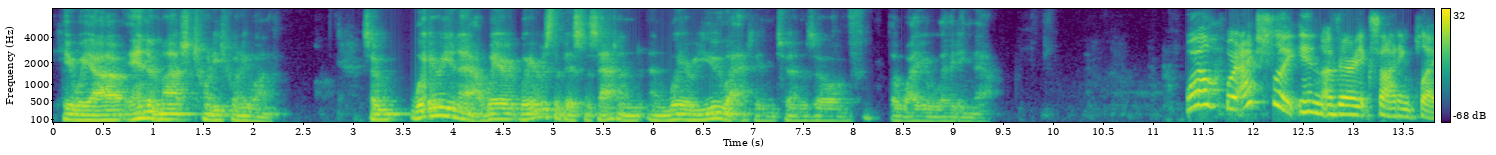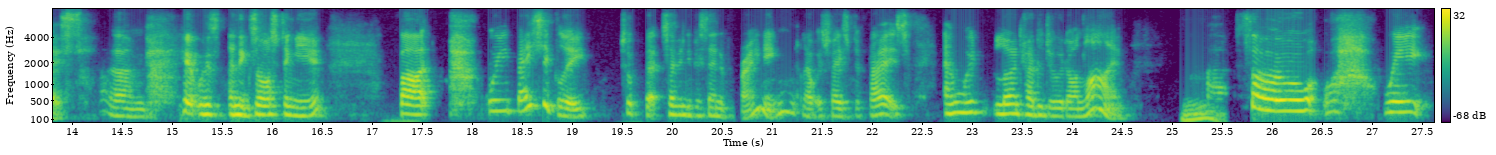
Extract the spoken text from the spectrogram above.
here we are, end of March 2021. So where are you now? Where where is the business at, and and where are you at in terms of the way you're leading now? Well, we're actually in a very exciting place. Um, it was an exhausting year, but we basically took that 70% of training that was face to face and we learned how to do it online. Mm. Uh, so we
